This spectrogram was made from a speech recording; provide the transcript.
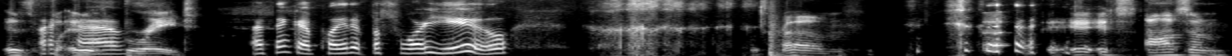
It is, I it have. is great. I think I played it before you. Um, uh, it, it's awesome.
